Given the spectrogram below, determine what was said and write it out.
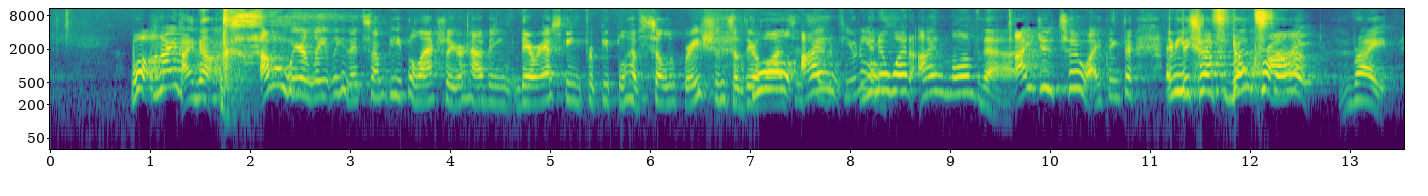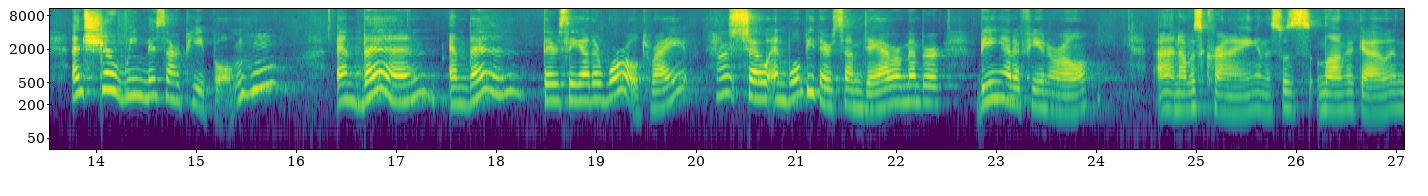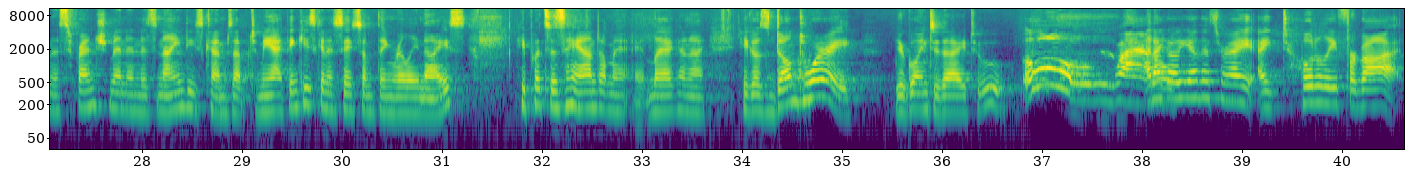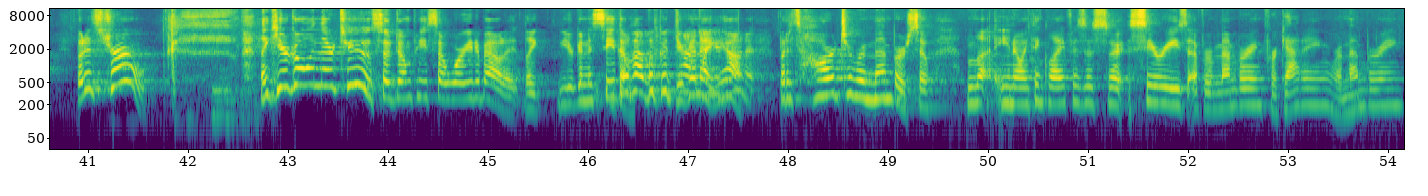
Well, I, I know. I'm aware lately that some people actually are having, they're asking for people to have celebrations of their well, lives instead I, of funerals. you know what? I love that. I do too. I think that, I mean, because don't cry. cele- right. And sure, we miss our people. Mm-hmm. And then, and then there's the other world, right? Right. So, and we'll be there someday. I remember being at a funeral and I was crying, and this was long ago. And this Frenchman in his 90s comes up to me. I think he's going to say something really nice. He puts his hand on my leg, and I, he goes, "Don't worry, you're going to die too." Oh, wow. And I go, "Yeah, that's right. I totally forgot, but it's true. like you're going there too, so don't be so worried about it. Like you're going to see Go them. have a good time. You're gonna, you're yeah. it. But it's hard to remember. So, you know, I think life is a series of remembering, forgetting, remembering,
